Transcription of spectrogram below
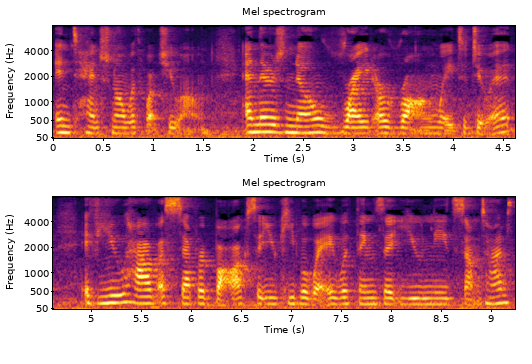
intentional with what you own. And there's no right or wrong way to do it. If you have a separate box that you keep away with things that you need sometimes,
